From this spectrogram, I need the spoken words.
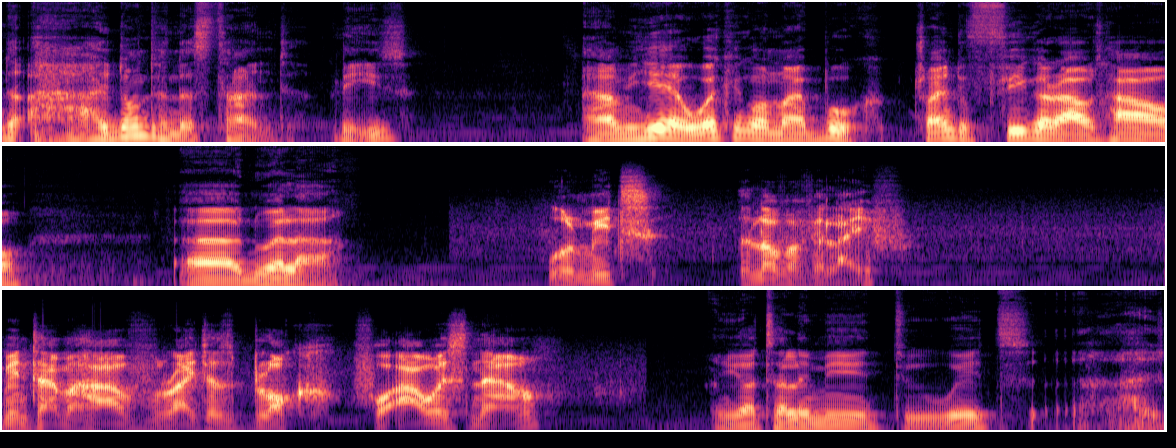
No, I don't understand, please. I'm here working on my book, trying to figure out how uh, Nuela will meet the love of her life. Meantime, I have writer's block for hours now. And you are telling me to wait? I,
